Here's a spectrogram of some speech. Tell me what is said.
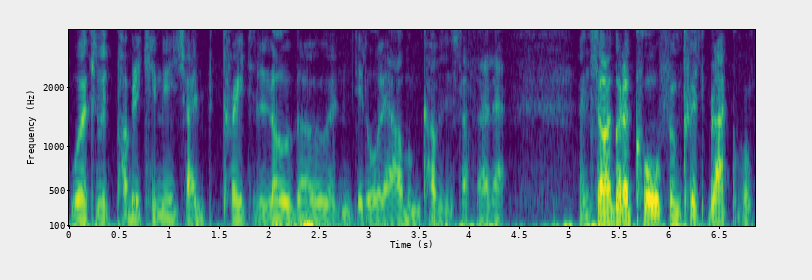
working with Public Image. I'd created a logo and did all the album covers and stuff like that. And so I got a call from Chris Blackwell,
